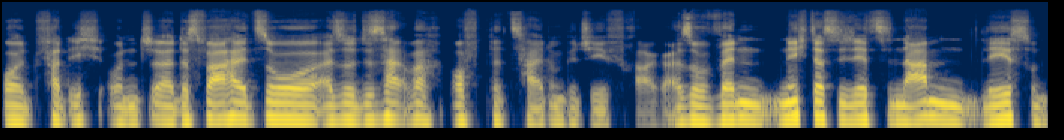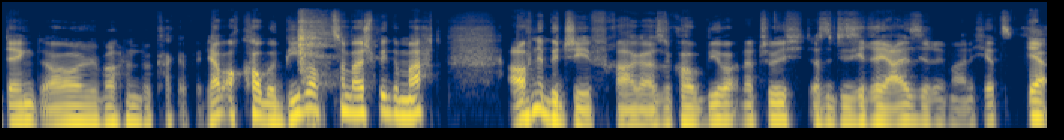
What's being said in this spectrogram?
Und fand ich. Und äh, das war halt so, also das ist halt einfach oft eine Zeit- und Budgetfrage. Also wenn nicht, dass ihr jetzt den Namen lest und denkt, oh, die machen nur Kacke. Die haben auch Cowboy Bebop zum Beispiel gemacht. Auch eine Budgetfrage. Also Cowboy Bebop natürlich, also diese Realserie meine ich jetzt. Ja.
